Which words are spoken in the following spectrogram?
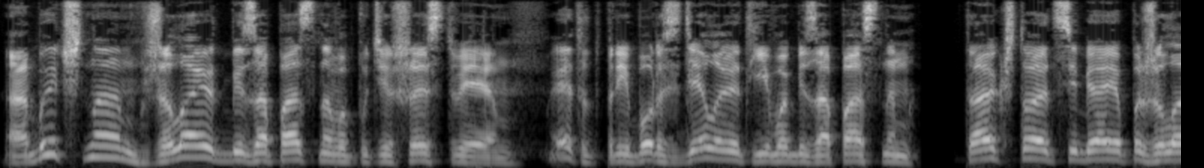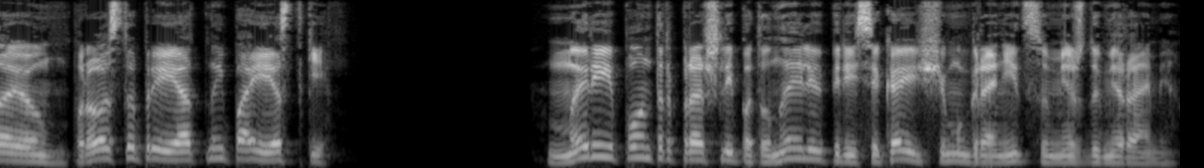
«Обычно желают безопасного путешествия. Этот прибор сделает его безопасным, так что от себя я пожелаю просто приятной поездки». Мэри и Понтер прошли по туннелю, пересекающему границу между мирами.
